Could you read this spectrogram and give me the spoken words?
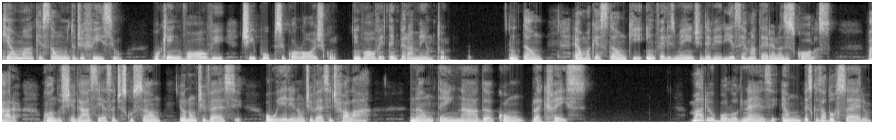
que é uma questão muito difícil, porque envolve tipo psicológico, envolve temperamento. Então, é uma questão que infelizmente deveria ser matéria nas escolas, para, quando chegasse essa discussão, eu não tivesse, ou ele não tivesse de falar. Não tem nada com blackface. Mário Bolognese é um pesquisador sério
